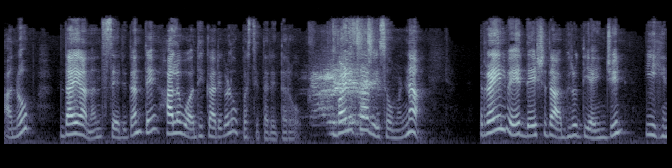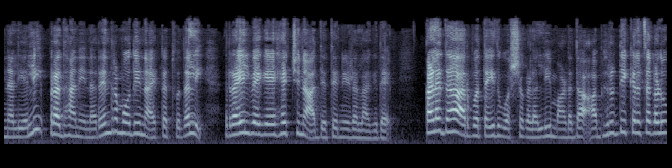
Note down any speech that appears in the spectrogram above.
ಅನೂಪ್, ದಯಾನಂದ್ ಸೇರಿದಂತೆ ಹಲವು ಅಧಿಕಾರಿಗಳು ಉಪಸ್ಥಿತರಿದ್ದರು. ಬಳಿಕ ಸೋಮಣ್ಣ, ರೈಲ್ವೆ ದೇಶದ ಅಭಿವೃದ್ಧಿಯ ಇಂಜಿನ್, ಈ ಹಿನ್ನೆಲೆಯಲ್ಲಿ ಪ್ರಧಾನಿ ನರೇಂದ್ರ ಮೋದಿ ನಾಯಕತ್ವದಲ್ಲಿ ರೈಲ್ವೆಗೆ ಹೆಚ್ಚಿನ ಆದ್ಯತೆ ನೀಡಲಾಗಿದೆ. ಕಳೆದ ಅರವತ್ತೈದು ವರ್ಷಗಳಲ್ಲಿ ಮಾಡದ ಅಭಿವೃದ್ಧಿ ಕೆಲಸಗಳು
